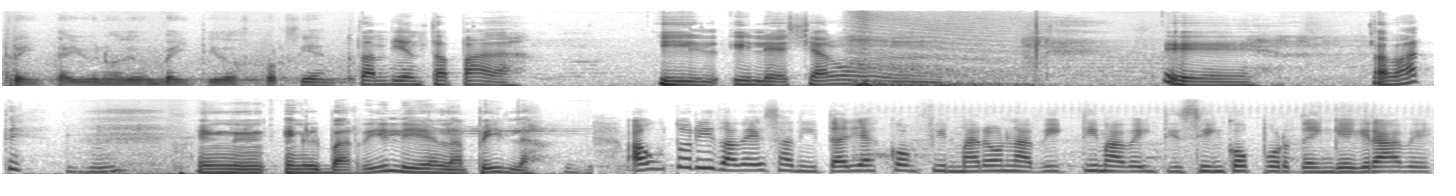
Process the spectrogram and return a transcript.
31 de un 22%. También tapada y, le echaron eh, abate en, el barril y en la pila. Autoridades sanitarias confirmaron la víctima 25 por dengue grave.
